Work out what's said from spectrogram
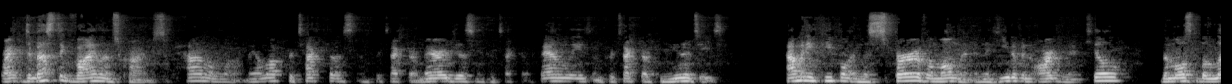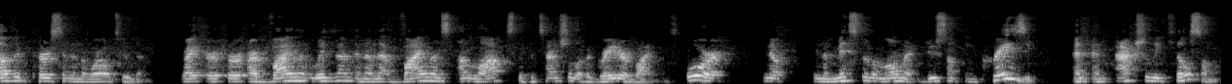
Right? Domestic violence crimes. SubhanAllah. May Allah protect us and protect our marriages and protect our families and protect our communities. How many people in the spur of a moment, in the heat of an argument, kill the most beloved person in the world to them? right, or, or, are violent with them, and then that violence unlocks the potential of a greater violence. Or, you know, in the midst of a moment, do something crazy and, and actually kill someone,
